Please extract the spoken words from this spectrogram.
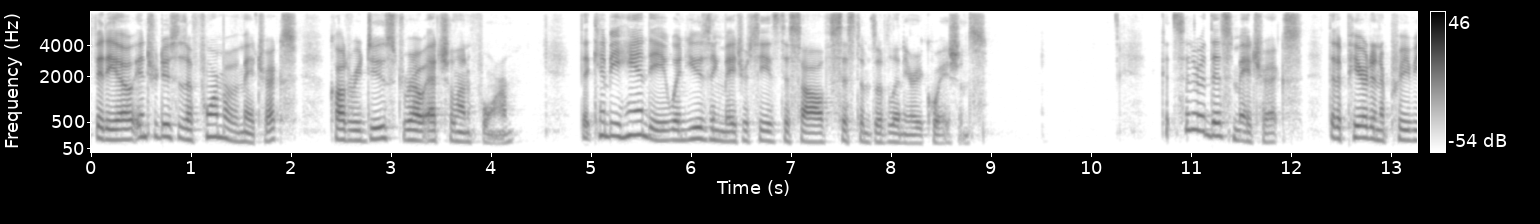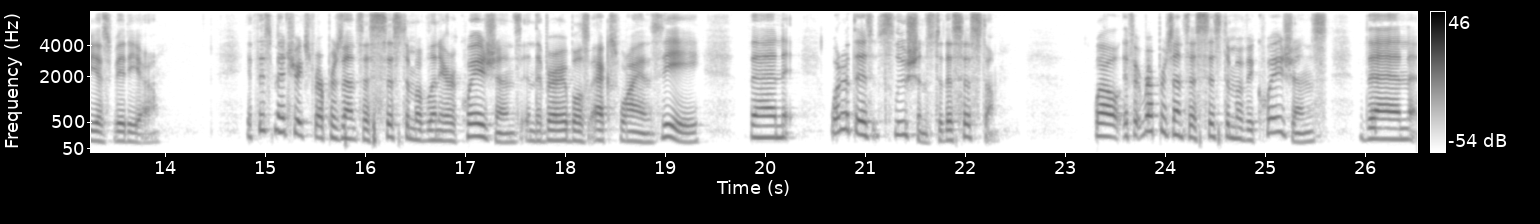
video introduces a form of a matrix called reduced row echelon form that can be handy when using matrices to solve systems of linear equations. Consider this matrix that appeared in a previous video. If this matrix represents a system of linear equations in the variables x, y, and z, then what are the solutions to the system? Well, if it represents a system of equations, then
